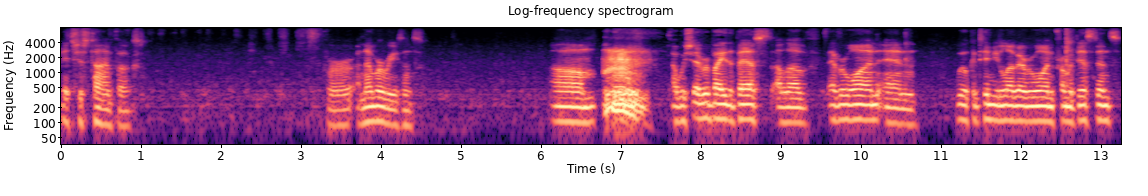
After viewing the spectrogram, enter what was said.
it's just time, folks, for a number of reasons. Um, I wish everybody the best. I love everyone and we'll continue to love everyone from a distance.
